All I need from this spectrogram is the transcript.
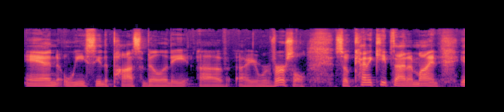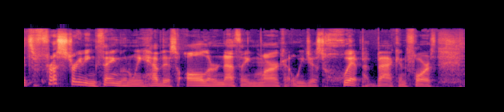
And we see the possibility of a reversal. So kind of keep that in mind. It's a frustrating thing when we have this all or nothing market. We just whip back and forth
